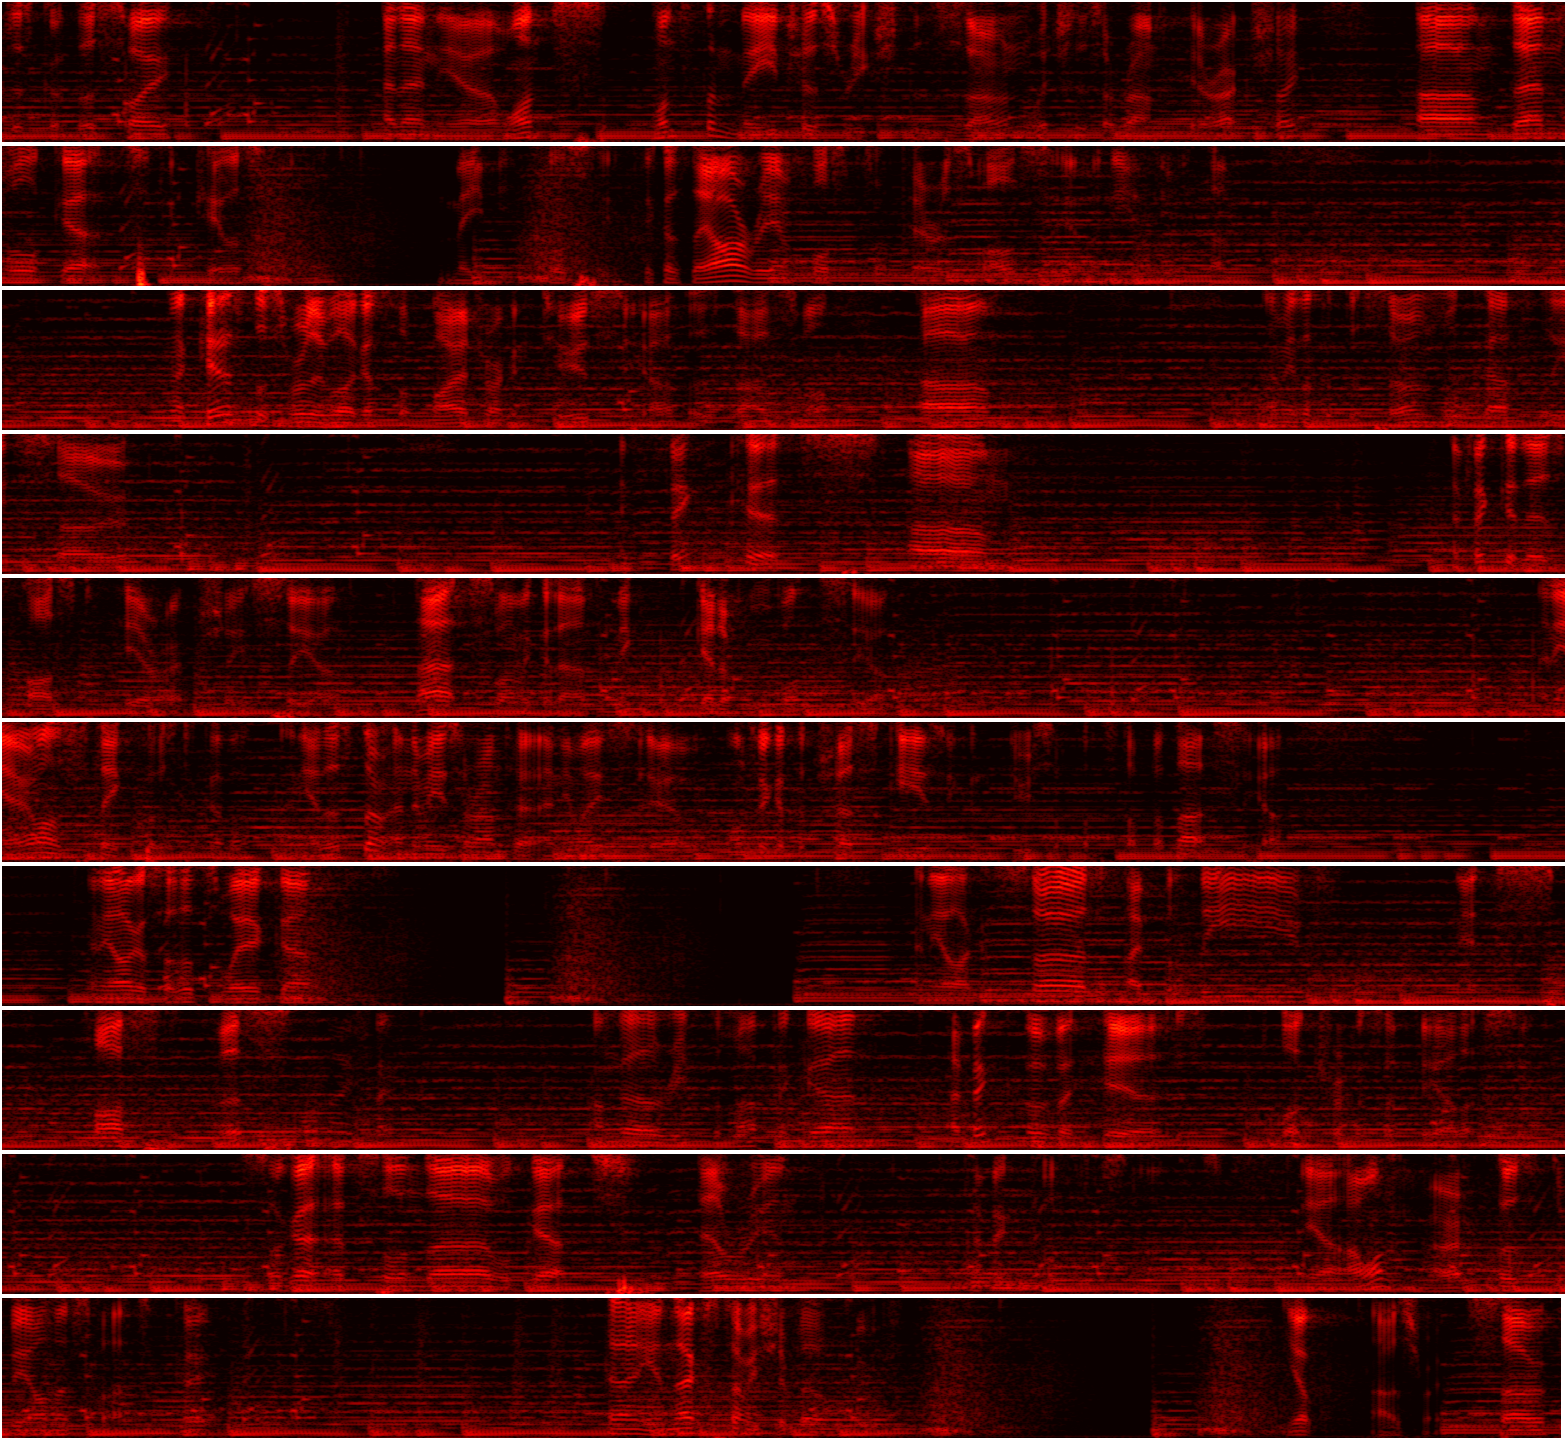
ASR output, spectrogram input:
just go this way. And then yeah, once once the mages reach the zone, which is around here actually, um, then we'll get Michaelis Maybe, we'll see. Because they are reinforcements up here as well, so yeah, we need to deal with them. Michaelis does really well against the Fire Dragon too, so yeah, does that as well. Um, let me look at the zone more carefully, so... I think it's... Um, I think it is past here actually, so yeah. That's when we're gonna make, get a move on, so yeah. And yeah, we want to stay close together. And yeah, there's no enemies around here anyway, so yeah, once we get the chest keys, we can do some stuff with that, so yeah. And yeah, like I said, let's away again. And yeah, like I said, I believe it's past this one, I think. I'm gonna read the map again. I think over here is triggers it, but yeah, let's see. So we'll get in there, we'll get Elrian. I think. Yeah, I want Merit to be honest, but that's okay. And then next time we should be able to move. Yep, I was right. So,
